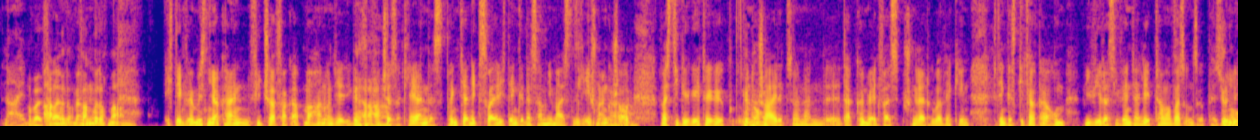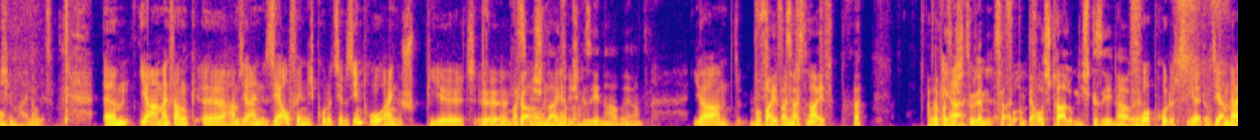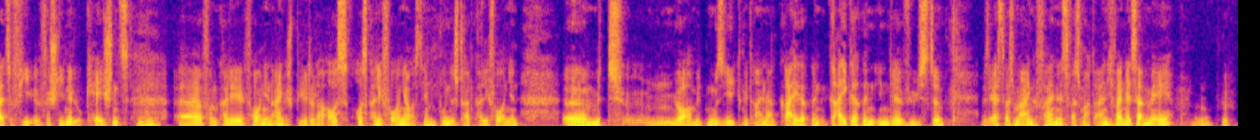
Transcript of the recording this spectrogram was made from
Nein. Aber fangen, wir, doch, fangen wir doch mal an. ich denke, wir müssen ja keinen Feature-Fuck-up machen und hier die ganzen ja. Features erklären. Das bringt ja nichts, weil ich denke, das haben die meisten sich eh schon angeschaut, ja. was die Geräte genau. unterscheidet, sondern äh, da können wir etwas schneller drüber weggehen. Ich denke, es geht ja auch darum, wie wir das Event erlebt haben und was unsere persönliche genau. Meinung ist. Ähm, ja, am Anfang äh, haben sie ein sehr aufwendig produziertes Intro eingespielt. Äh, was ja, ich live nicht gesehen habe, ja. Ja. Wobei, was heißt gut. live? Aber was ja, ich zu dem Zeitpunkt der Ausstrahlung nicht gesehen habe. Vorproduziert. Und sie haben da halt so viel, verschiedene Locations mhm. äh, von Kalifornien eingespielt oder aus, aus Kalifornien, aus dem Bundesstaat Kalifornien. Äh, mit, äh, ja, mit Musik, mit einer Geigerin, Geigerin in der Wüste. Das erste, was mir eingefallen ist, was macht eigentlich Vanessa May?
